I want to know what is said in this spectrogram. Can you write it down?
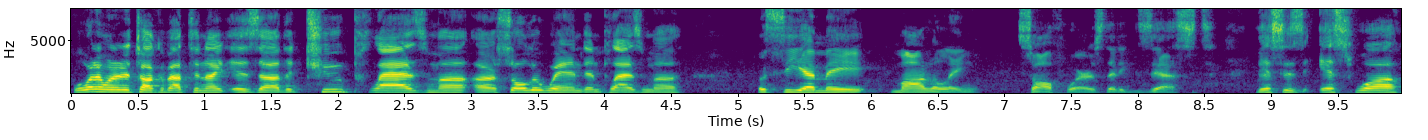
Well, what I wanted to talk about tonight is uh, the two plasma, uh, solar wind and plasma CMA modeling softwares that exist. This is ISWA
